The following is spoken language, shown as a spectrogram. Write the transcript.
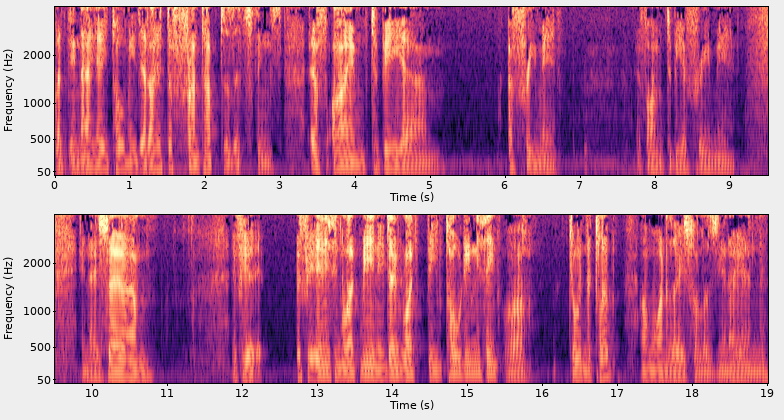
but then uh, he told me that I had to front up to these things if I'm to be um, a free man if I'm to be a free man You know, so um, if you if you're anything like me and you don't like being told anything, well, join the club. I'm one of those fellas, you know. And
